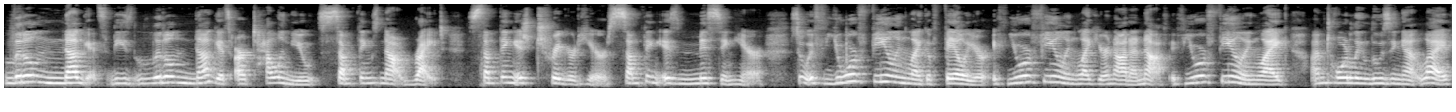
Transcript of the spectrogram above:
little nuggets. These little nuggets are telling you something's not right. Something is triggered here. Something is missing here. So if you're feeling like a failure, if you're feeling like you're not enough, if you're feeling like I'm totally losing at life,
